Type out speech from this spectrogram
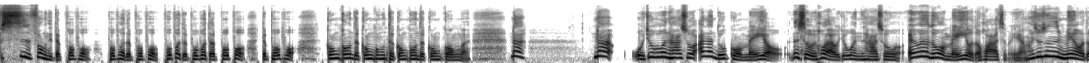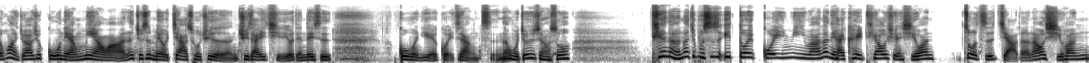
侍奉你的婆婆、婆婆的婆婆、婆婆的婆婆的婆婆的婆婆、公公的公公的公公的公公啊，那那。我就问他说：“啊，那如果没有，那时候后来我就问他说：，哎，那如果没有的话要怎么样？他就说：是没有的话，你就要去姑娘庙啊，那就是没有嫁出去的人聚在一起，有点类似孤魂野鬼这样子。那我就是想说，天哪，那就不是一堆闺蜜吗？那你还可以挑选喜欢做指甲的，然后喜欢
